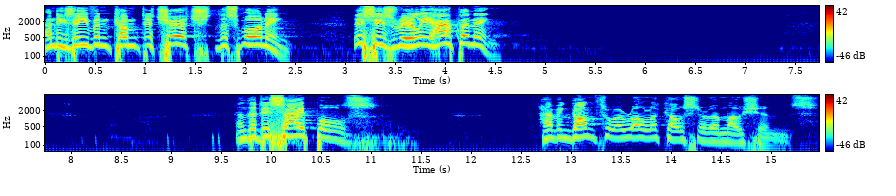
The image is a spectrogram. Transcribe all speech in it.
and he's even come to church this morning. This is really happening. And the disciples, having gone through a roller coaster of emotions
